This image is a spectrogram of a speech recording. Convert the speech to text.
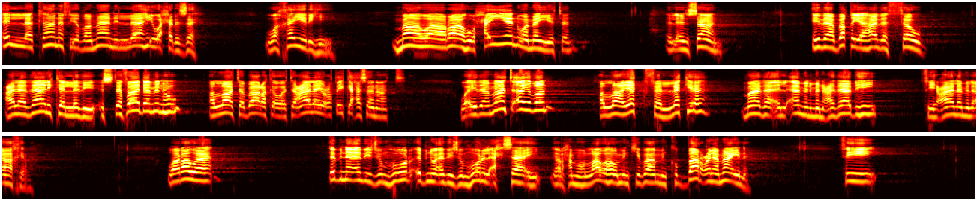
إلا كان في ضمان الله وحرزه وخيره ما واراه حيا وميتا. الإنسان إذا بقي هذا الثوب على ذلك الذي استفاد منه الله تبارك وتعالى يعطيك حسنات. وإذا مات أيضا الله يكفل لك ماذا؟ الأمن من عذابه في عالم الآخرة. وروى ابن أبي جمهور ابن أبي جمهور الأحسائي يرحمه الله وهو من كبار من كبار علمائنا في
